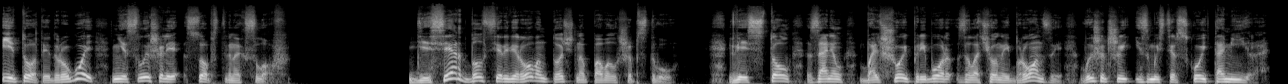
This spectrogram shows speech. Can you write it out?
И тот, и другой не слышали собственных слов. Десерт был сервирован точно по волшебству. Весь стол занял большой прибор золоченой бронзы, вышедший из мастерской Тамира.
